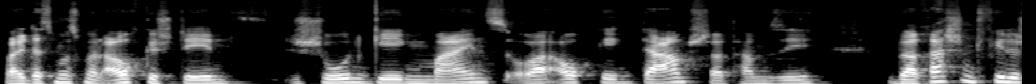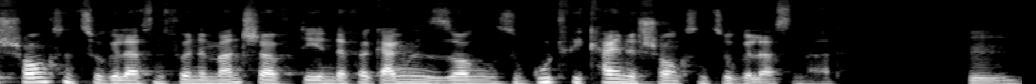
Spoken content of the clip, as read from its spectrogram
Weil das muss man auch gestehen, schon gegen Mainz oder auch gegen Darmstadt haben sie überraschend viele Chancen zugelassen für eine Mannschaft, die in der vergangenen Saison so gut wie keine Chancen zugelassen hat. Mhm.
